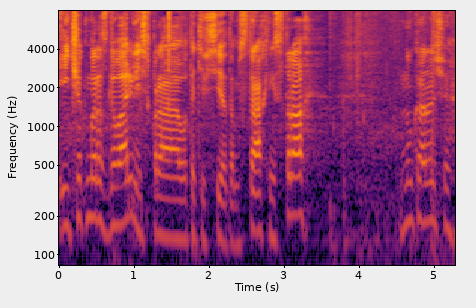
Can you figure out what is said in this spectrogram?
И что-то мы разговорились про вот эти все, там, страх, не страх. Ну, короче,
